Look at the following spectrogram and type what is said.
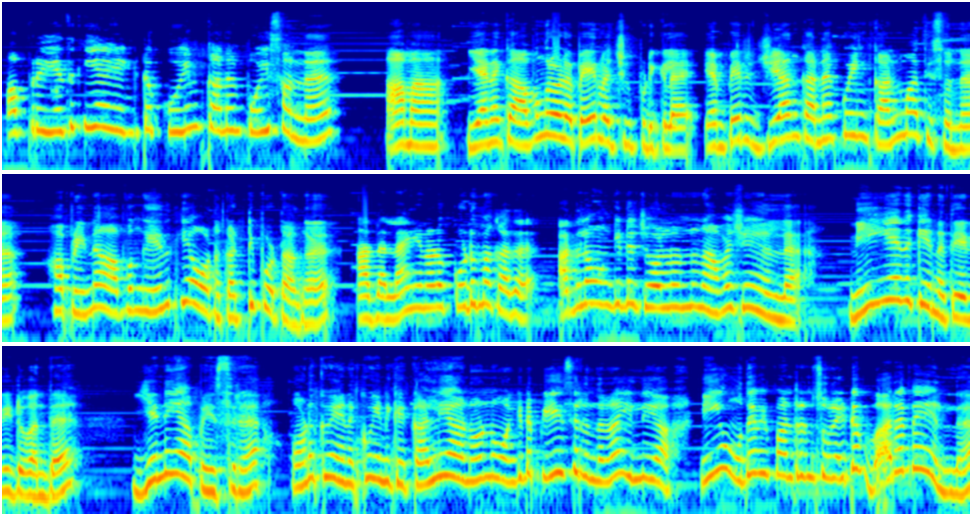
அப்புறம் எதுக்கு ஏன் என்கிட்ட குயின் கானன் போய் சொன்னேன் ஆமாம் எனக்கு அவங்களோட பேர் வச்சுக்க பிடிக்கல. என் பேர் ஜியாங் கண்ணா குயின் கண் மாற்றி சொன்னேன் அப்படின்னு அவங்க எதுக்கு அவனை கட்டி போட்டாங்க? அதெல்லாம் என்னோட குடும்ப கதை. அதெல்லாம் உன்கிட்ட சொல்லணும்னு அவசியம் இல்லை. நீ எதுக்கு என்னை தேடிட்டு வந்த? என்னையா பேசுகிற உனக்கும் எனக்கும் இன்னைக்கு கல்யாணம்னு உன்கிட்ட பேசியிருந்தனா இல்லையா? நீயும் உதவி பண்ணுறேன்னு சொல்லிட்டு வரவே இல்லை.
